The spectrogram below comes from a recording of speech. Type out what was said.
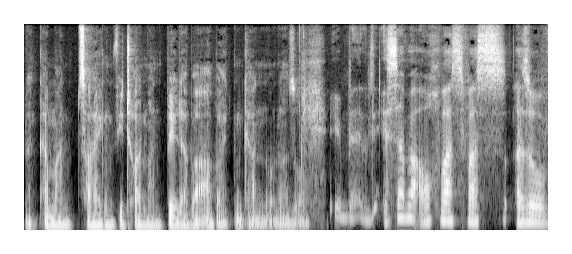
dann kann man zeigen, wie toll man Bilder bearbeiten kann oder so. Ist aber auch was, was, also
